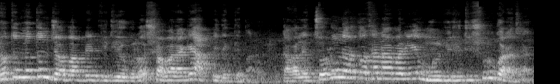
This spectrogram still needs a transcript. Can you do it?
নতুন নতুন জব আপডেট ভিডিওগুলো সবার আগে আপনি দেখতে পারেন। তাহলে চলুন আর কথা না বাড়িয়ে মূল ভিডিওটি শুরু করা যাক।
